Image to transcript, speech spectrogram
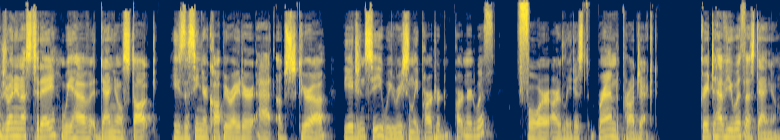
joining us today, we have Daniel Stock. He's the senior copywriter at Obscura, the agency we recently partnered, partnered with for our latest brand project. Great to have you with us, Daniel.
